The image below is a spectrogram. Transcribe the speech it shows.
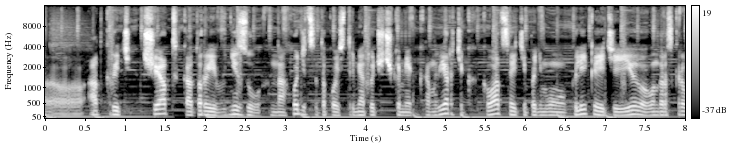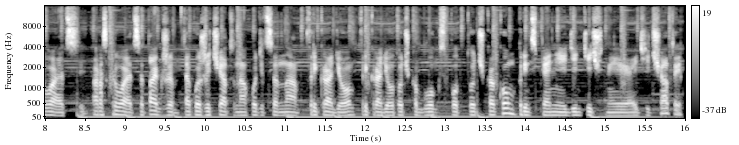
открыть чат, который внизу находится, такой с тремя точечками конвертик, клацаете по нему, кликаете, и он раскрывается. раскрывается. Также такой же чат находится на FreakRadio, freakradio.blogspot.com, в принципе, они идентичны, эти чаты,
